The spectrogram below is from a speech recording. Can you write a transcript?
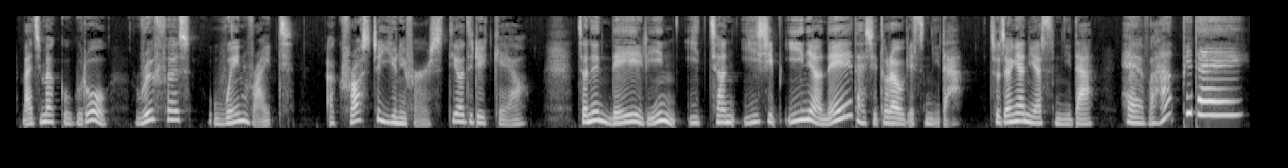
마지막 곡으로 Rufus Wainwright, Across the Universe 띄워드릴게요. 저는 내일인 2022년에 다시 돌아오겠습니다. 조정현이었습니다. Have a happy day!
